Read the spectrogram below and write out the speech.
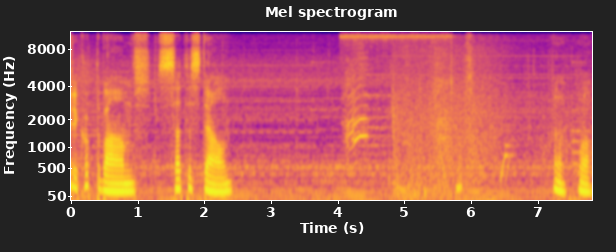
Equip the bombs, set this down. Oops. Oh, well.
